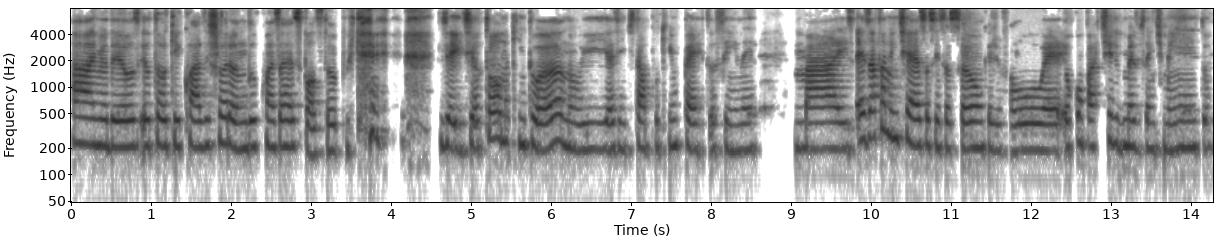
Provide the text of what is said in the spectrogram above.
Ai, meu Deus, eu tô aqui quase chorando com essa resposta, porque, gente, eu tô no quinto ano e a gente tá um pouquinho perto, assim, né? Mas é exatamente essa sensação que a gente falou, é, eu compartilho do mesmo sentimento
